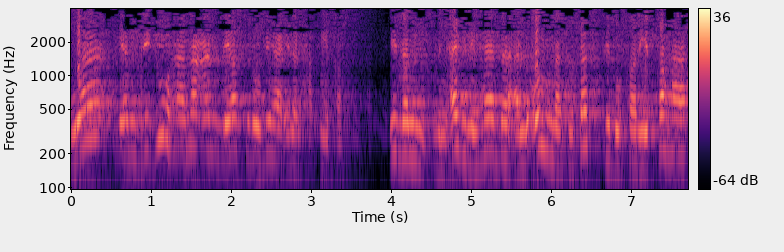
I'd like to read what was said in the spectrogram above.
ويمزجوها معا ليصلوا بها إلى الحقيقة. اذا من أجل هذا الأمة تفقد طريقها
